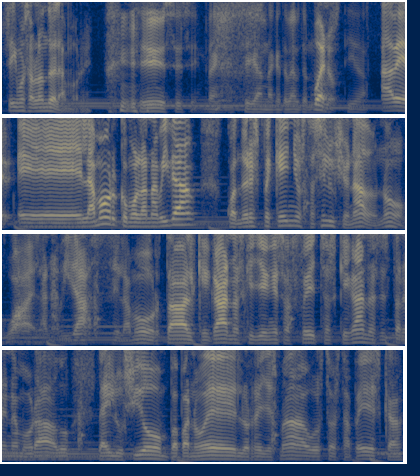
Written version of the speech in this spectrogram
Seguimos hablando del amor, ¿eh? Sí, sí, sí. Venga, sigue, anda, que te una Bueno, hostia. a ver, eh, el amor, como la Navidad, cuando eres pequeño estás ilusionado, ¿no? Guau, la Navidad, el amor, tal, qué ganas que lleguen esas fechas, qué ganas de estar enamorado, la ilusión, Papá Noel, los Reyes Magos, toda esta pesca,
